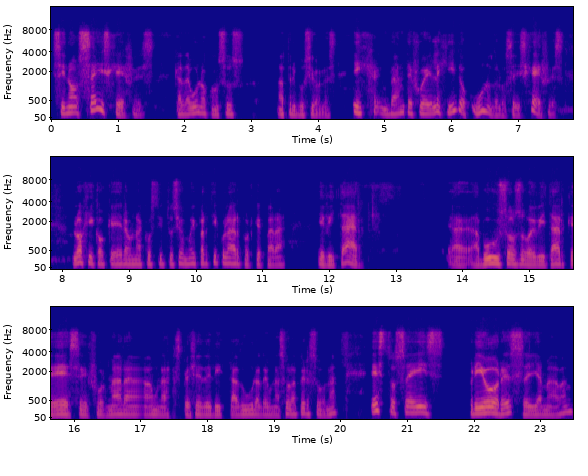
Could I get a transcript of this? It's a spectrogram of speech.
sino seis jefes, cada uno con sus atribuciones. Y Dante fue elegido uno de los seis jefes. Lógico que era una constitución muy particular porque para evitar eh, abusos o evitar que se formara una especie de dictadura de una sola persona, estos seis priores se llamaban,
